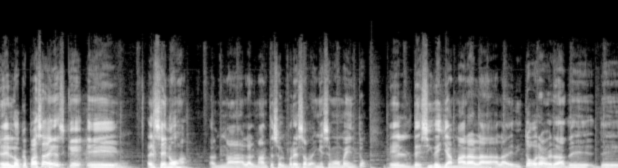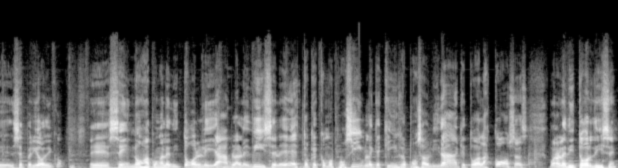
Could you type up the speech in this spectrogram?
eh, lo que pasa es que eh, él se enoja. Una alarmante sorpresa en ese momento. Él decide llamar a la, a la editora, ¿verdad? De, de ese periódico. Eh, se enoja con el editor, le habla, le dice le esto, que cómo es posible, que qué irresponsabilidad, que todas las cosas. Bueno, el editor dice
